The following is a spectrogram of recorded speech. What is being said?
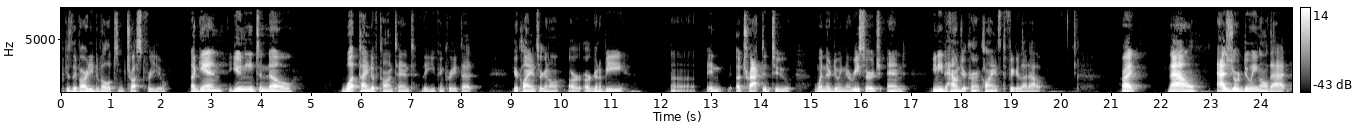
because they've already developed some trust for you. Again, you need to know what kind of content that you can create that your clients are gonna are are gonna be uh, in attracted to when they're doing their research, and you need to hound your current clients to figure that out. All right, now as you're doing all that,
